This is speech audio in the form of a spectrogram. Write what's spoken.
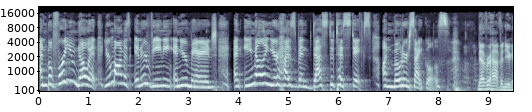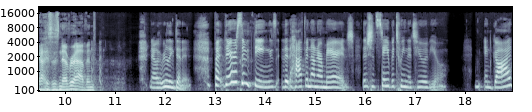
And before you know it, your mom is intervening in your marriage and emailing your husband death statistics on motorcycles. Never happened, you guys. This never happened. No, it really didn't. But there are some things that happen on our marriage that should stay between the two of you and God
